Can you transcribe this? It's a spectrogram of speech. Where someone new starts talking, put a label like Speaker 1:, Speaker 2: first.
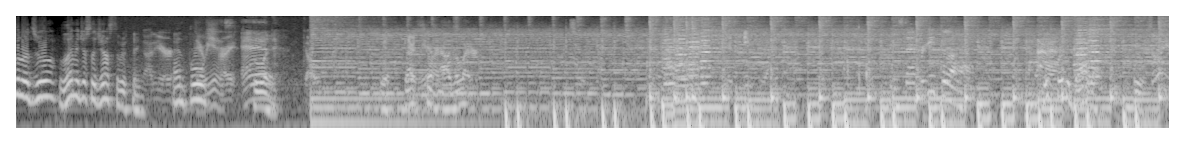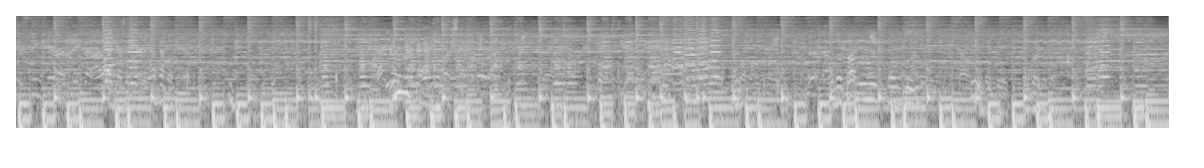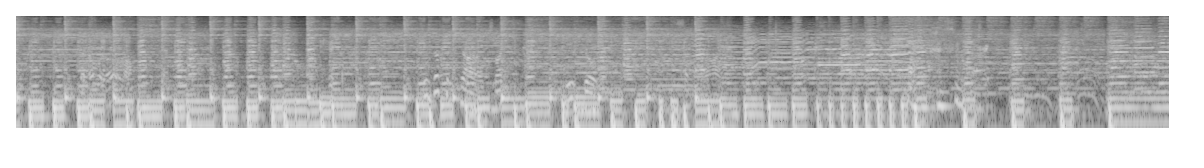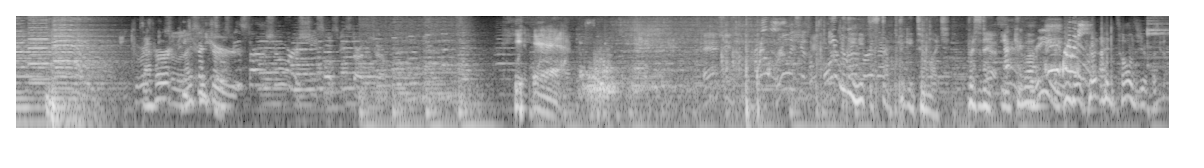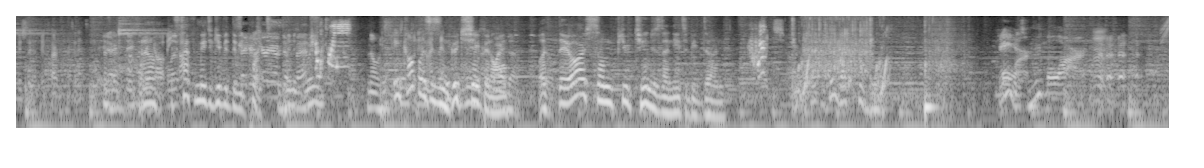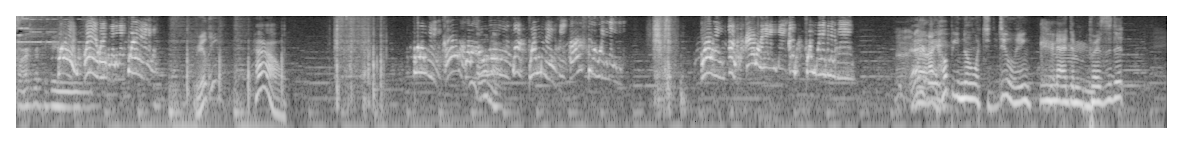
Speaker 1: further ado, let me just adjust everything.
Speaker 2: Not here.
Speaker 1: And pull.
Speaker 3: There he is.
Speaker 2: Alright,
Speaker 1: Away.
Speaker 2: go.
Speaker 1: Yeah, that's
Speaker 3: we
Speaker 1: his
Speaker 3: are.
Speaker 2: Alex
Speaker 1: model.
Speaker 2: Spider.
Speaker 4: It's time for Itola.
Speaker 1: He's pretty badass. too.
Speaker 2: So many distinct here are things that I like
Speaker 1: just a child, but he's dope.
Speaker 4: Time for
Speaker 2: So
Speaker 1: Nice
Speaker 2: is he supposed to be the star of the show, or is she supposed to be the star of the show?
Speaker 3: Yeah.
Speaker 2: And she's really she has a
Speaker 5: You really need to stop drinking too much. President
Speaker 2: Yes.
Speaker 5: Ikura.
Speaker 4: Agree.
Speaker 1: I told you.
Speaker 3: He's officially the declared president.
Speaker 2: there. United States of
Speaker 5: Well, it's time for me to give you the report.
Speaker 2: Secretary of
Speaker 1: His name is No, he's
Speaker 5: Inkopolis is in good shape and all, but there are some few changes that need to be done.
Speaker 3: Which,
Speaker 1: I think that's his name.
Speaker 4: Changes.
Speaker 2: More. More.
Speaker 4: Start with the
Speaker 5: Really? How?
Speaker 4: Oh.
Speaker 5: Well, I hope you know what you're doing, Madam President.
